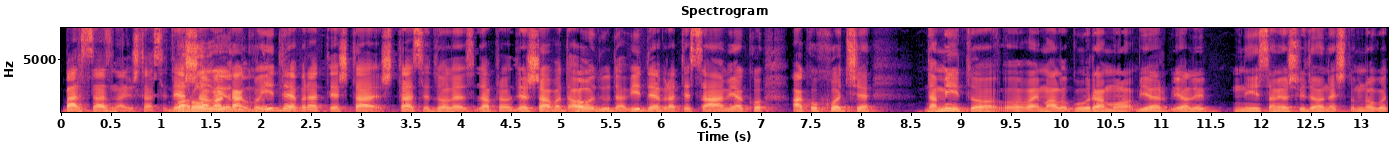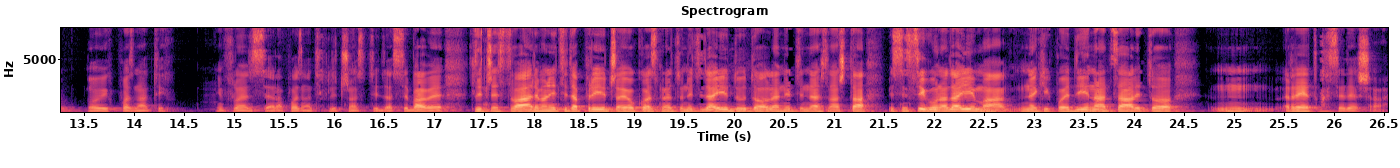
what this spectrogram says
bar saznaju šta se dešava, jednom, kako brate. ide, brate, šta, šta se dole zapravo dešava, da odu, da vide, brate, sami ako, ako hoće, da mi to ovaj malo guramo, jer jeli, nisam još video nešto mnogo ovih poznatih influencera, poznatih ličnosti, da se bave sličnim stvarima, niti da pričaju o kosmetu, niti da idu dole, niti ne znam šta. Mislim, sigurno da ima nekih pojedinaca, ali to mm, redko se dešava.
